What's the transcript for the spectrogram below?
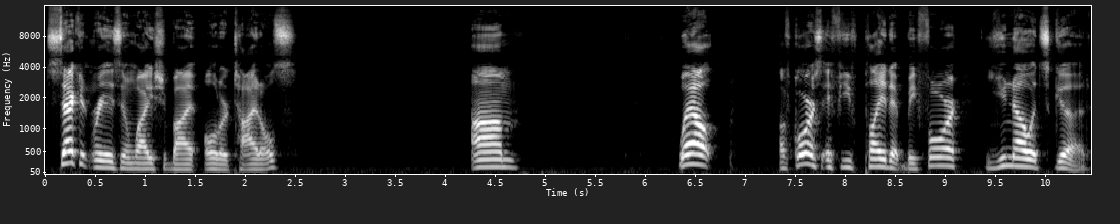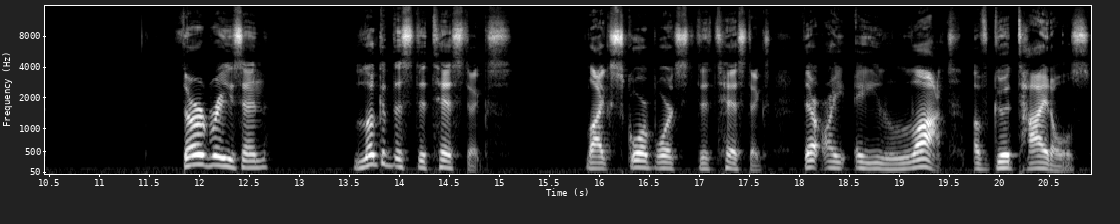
second reason why you should buy older titles. Um well, of course, if you've played it before, you know it's good. Third reason, look at the statistics like scoreboard statistics. There are a lot of good titles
